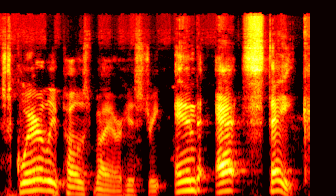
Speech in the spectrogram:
squarely posed by our history and at stake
